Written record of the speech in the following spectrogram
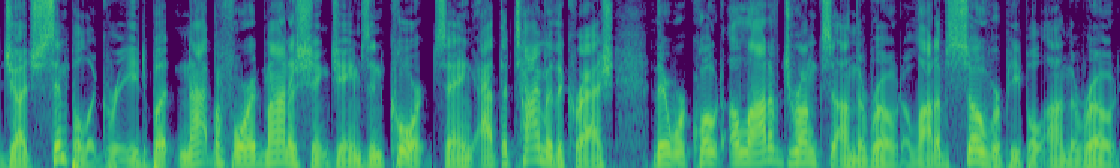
Judge Cimpl agreed, but not before admonishing James in court, saying at the time of the crash, there were, quote, a lot of drunks on the road, a lot of sober people on the road.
